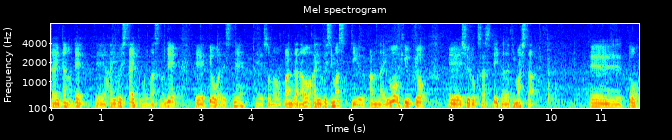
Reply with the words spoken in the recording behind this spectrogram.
だいたので、えー配布したいと思いますので、えー今日はですね、えーそのバンダナを配布しますっていう案内を急遽、えー収録させていただきました。えーっと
